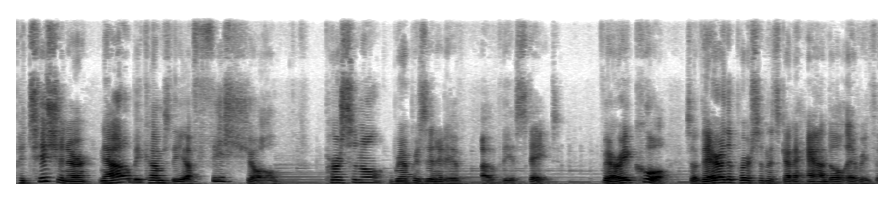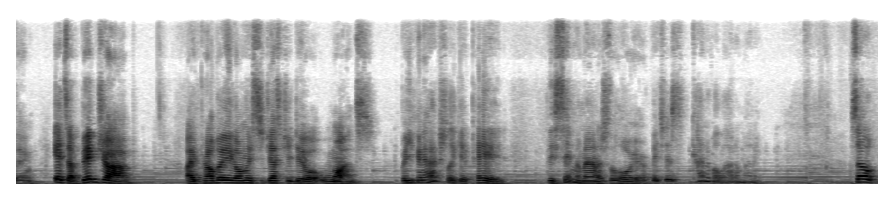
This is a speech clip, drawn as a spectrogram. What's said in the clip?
petitioner now becomes the official personal representative of the estate. Very cool. So they're the person that's going to handle everything. It's a big job. I'd probably only suggest you do it once, but you can actually get paid the same amount as the lawyer, which is kind of a lot of money. So,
